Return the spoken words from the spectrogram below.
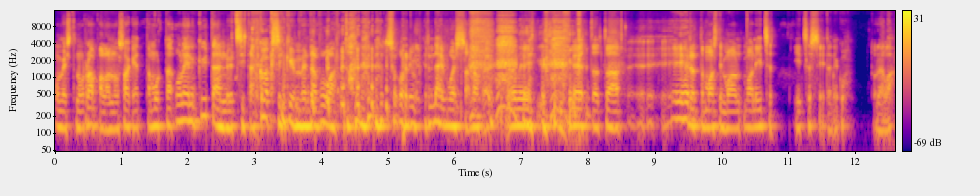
omistanut Rapalan osaketta, mutta olen kytännyt sitä 20 vuotta, suurin piirtein, näin voisi sanoa. No niin. et, tota, ehdottomasti mä oon, mä oon itse, itse siitä niinku todella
